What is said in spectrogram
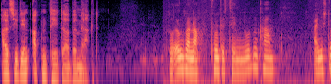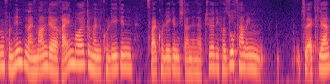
als sie den Attentäter bemerkt. So irgendwann nach fünf bis zehn Minuten kam eine Stimme von hinten, ein Mann, der rein wollte und meine Kollegin, zwei Kolleginnen standen in der Tür, die versucht haben, ihm zu erklären,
